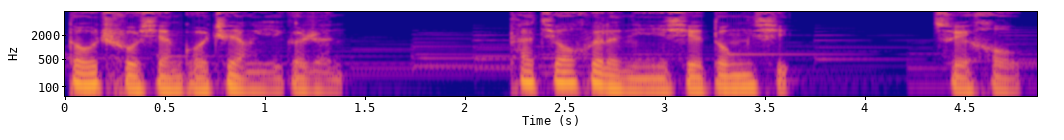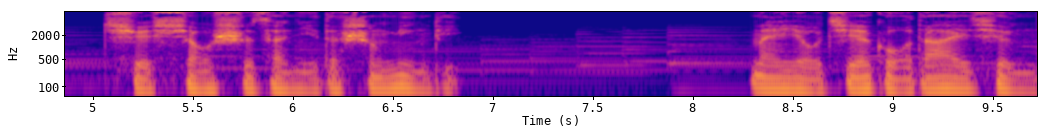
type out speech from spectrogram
都出现过这样一个人，他教会了你一些东西，最后却消失在你的生命里。没有结果的爱情。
